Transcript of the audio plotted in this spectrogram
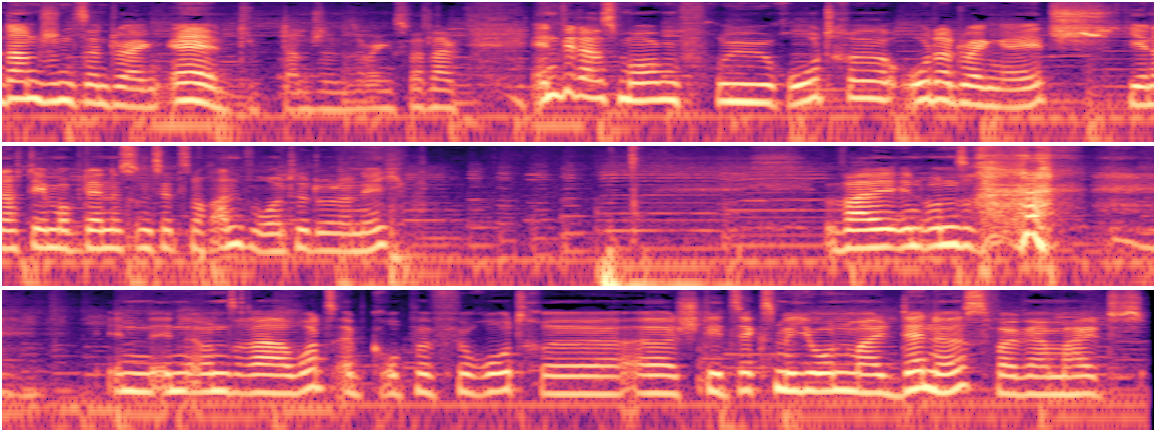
Dungeons and Dragons. Äh, Dungeons and Dragons, was lag. Entweder ist morgen früh Rotre oder Dragon Age, je nachdem, ob Dennis uns jetzt noch antwortet oder nicht. Weil in unserer in, in unserer WhatsApp-Gruppe für Rotre äh, steht 6 Millionen mal Dennis, weil wir haben halt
